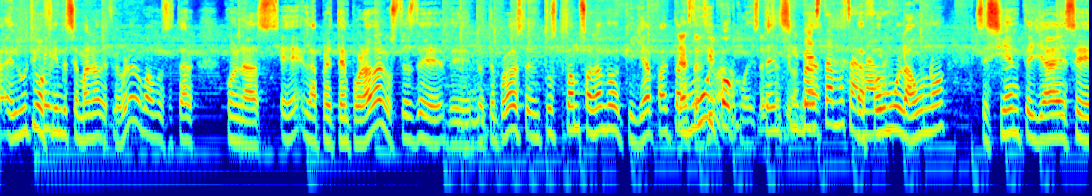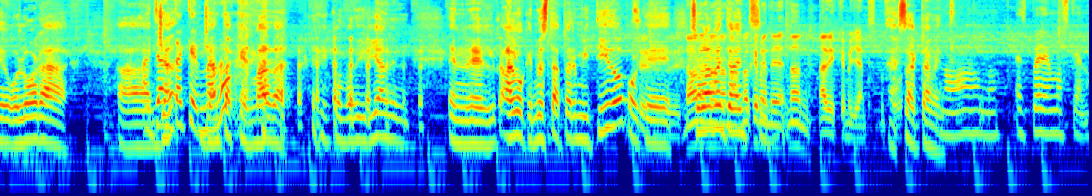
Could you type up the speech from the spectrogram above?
el último fin de semana de febrero vamos a estar con las, eh, la pretemporada, los test de, pretemporada. Entonces estamos hablando de que ya falta muy poco. Está, encima, la Fórmula 1, se siente ya ese olor a, a, llanta, llan- quemada. llanta quemada, como dirían en, en el, algo que no está permitido, porque Sí, sí, sí. No, solamente... no, no, no, nadie queme llantas, por favor. Exactamente. No, no, esperemos que no.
